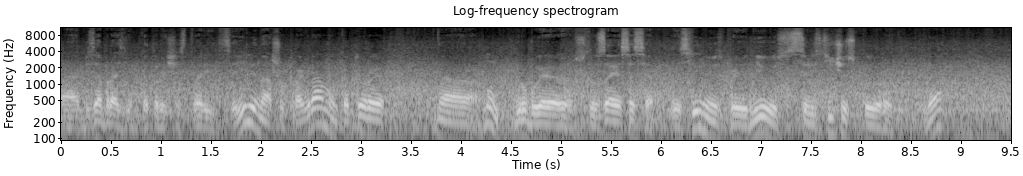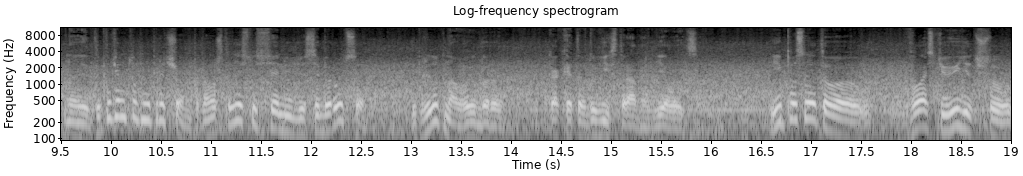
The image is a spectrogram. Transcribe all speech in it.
э, безобразием, которое сейчас творится, или нашу программу, которая, э, ну, грубо говоря, что за СССР, за сильную, справедливую, социалистическую родину, да? Ну, и Путин тут ни при чем, потому что если все люди соберутся и придут на выборы, как это в других странах делается, и после этого власть увидит, что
